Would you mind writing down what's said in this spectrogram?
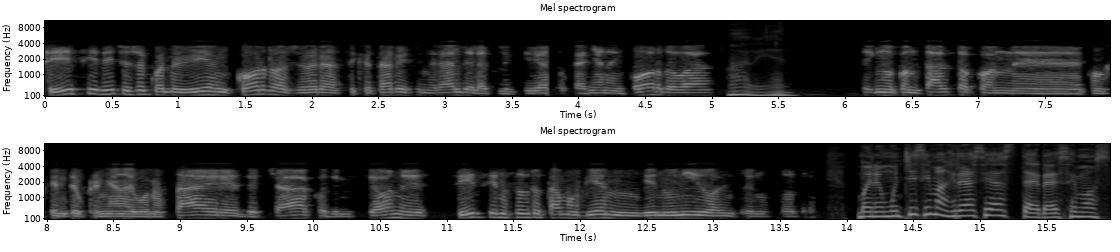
Sí, sí, de hecho yo cuando vivía en Córdoba, yo era secretario general de la colectividad ucraniana en Córdoba. Ah, bien. Tengo contacto con, eh, con gente ucraniana de Buenos Aires, de Chaco, de Misiones. Sí, sí, nosotros estamos bien, bien unidos entre nosotros. Bueno, muchísimas gracias. Te agradecemos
